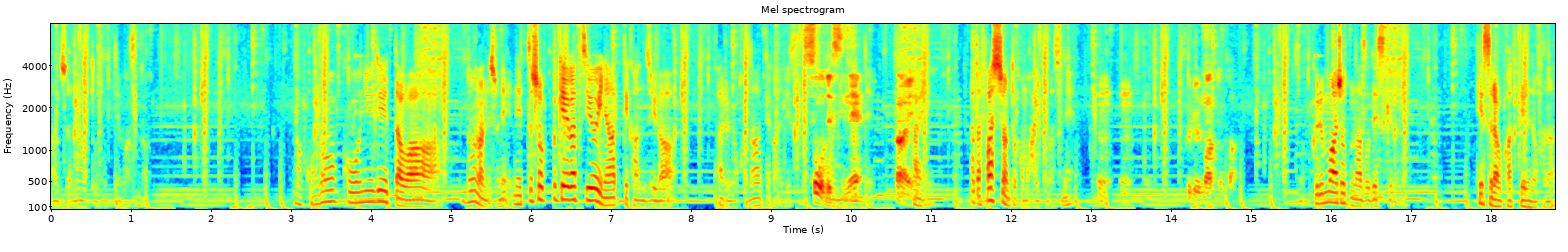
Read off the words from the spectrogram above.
感じだなと思ってますが。まあ、この購入データはどうなんでしょうね。ネットショップ系が強いなって感じがあるのかなって感じですね。そうですねはい。はい。あとはファッションとかも入ってますね。うんうんうん。車とか。車はちょっと謎ですけどね。テスラを買ってるのかな。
